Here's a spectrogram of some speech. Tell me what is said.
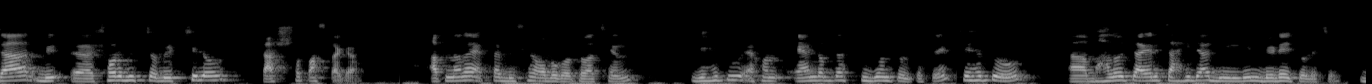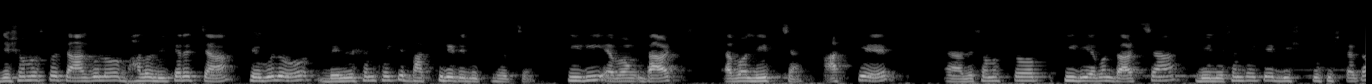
যার সর্বোচ্চ বিট ছিল চারশো পাঁচ টাকা। আপনারা একটা বিষয়ে অবগত আছেন, যেহেতু এখন এন্ড অফ দ্য সিজন চলতেছে, সেহেতু ভালো চায়ের চাহিদা দিন দিন বেড়েই চলেছে। যে সমস্ত চাগুলো ভালো লিকারের চা, সেগুলো ভ্যালুয়েশন থেকে বাড়তি রেটে বিক্রি হচ্ছে। সিডি এবং ডার্ট এবং লিফ চা। আজকে যে সমস্ত সিডি এবং ডার্ট চা ভ্যালুয়েশন থেকে বিশ, পঁচিশ টাকা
